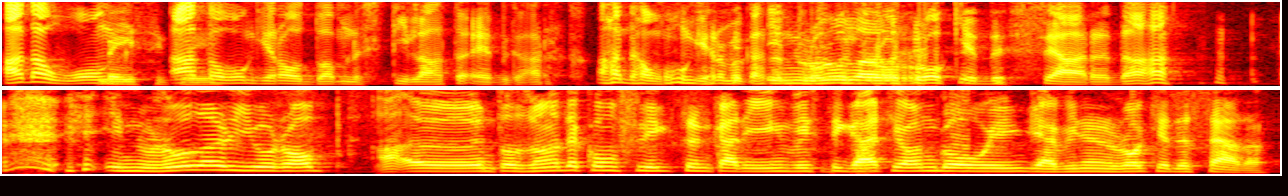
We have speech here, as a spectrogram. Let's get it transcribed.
Ada Wong, Basically. Ada Wong era o doamnă stilată, Edgar. Ada Wong era îmbrăcată In într-o, rural- într-o rochie de seară, da? In rural Europe, a, a, într-o zonă de conflict în care e investigație ongoing, ea vine în rochie de seară.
